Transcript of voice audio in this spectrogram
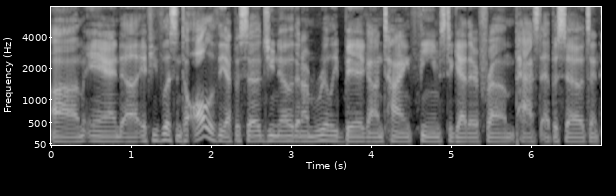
Um, and uh, if you've listened to all of the episodes, you know that I'm really big on tying themes together from past episodes. And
